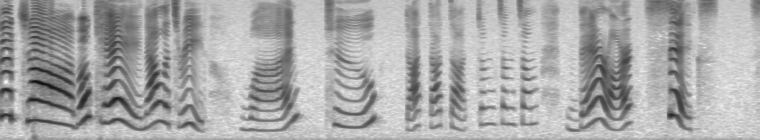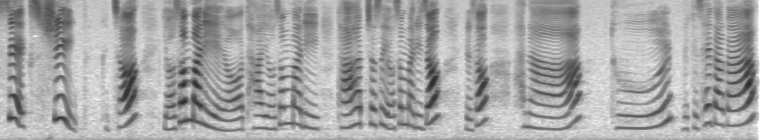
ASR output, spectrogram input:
Good job. Okay, now let's read. One, two, dot, dot, dot, 점, 점, 점. There are six, six sheep. 그쵸? 여섯 마리예요. 다 여섯 마리, 다 합쳐서 여섯 마리죠? 그래서 하나, 둘, 이렇게 세다가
